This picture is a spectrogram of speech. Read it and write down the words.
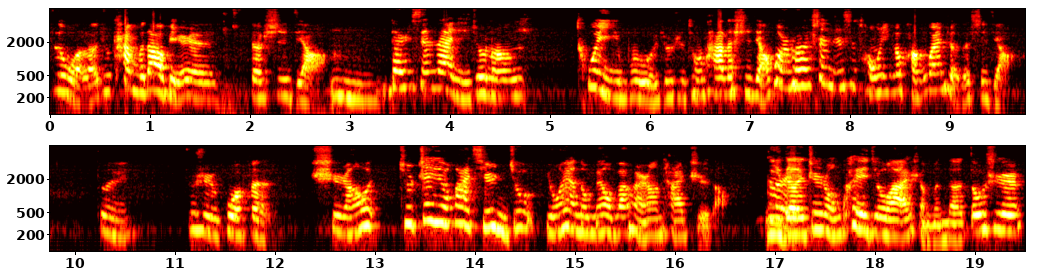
自我了，就看不到别人的视角。嗯但是现在你就能退一步，就是从他的视角，或者说甚至是从一个旁观者的视角，对，就是过分。是。然后就这句话，其实你就永远都没有办法让他知道你的这种愧疚啊什么的，都是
